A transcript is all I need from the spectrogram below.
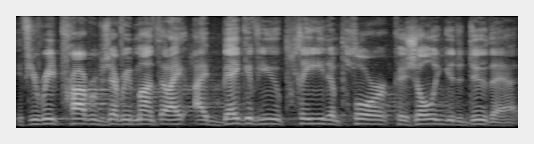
If you read Proverbs every month, and I, I beg of you, plead, implore, cajole you to do that,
